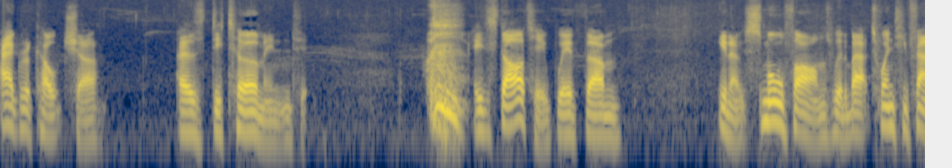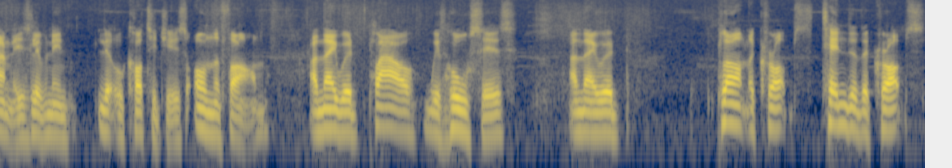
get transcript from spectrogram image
agriculture has determined. it started with um, you know small farms with about twenty families living in little cottages on the farm, and they would plough with horses, and they would plant the crops, tender the crops,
